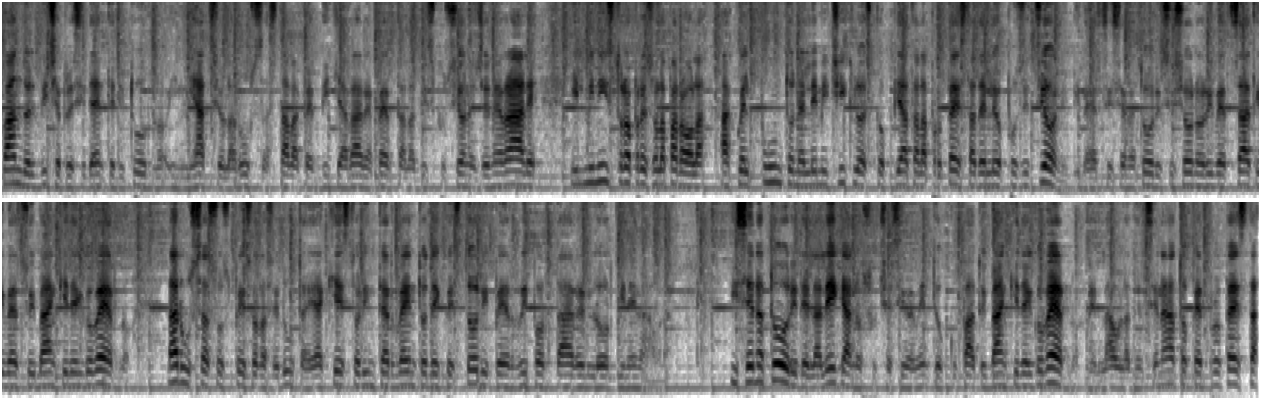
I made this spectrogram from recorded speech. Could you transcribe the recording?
Quando il vicepresidente di turno Ignazio La Russa stava per dichiarare aperta la discussione generale, il ministro ha preso la parola. A quel punto nell'emiciclo è scoppiata la protesta delle opposizioni. Diversi senatori si sono riversati verso i banchi del governo. La Russa ha sospeso la seduta e ha chiesto l'intervento dei questori per riportare l'ordine in aula. I senatori della Lega hanno successivamente occupato i banchi del governo nell'aula del Senato per protesta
